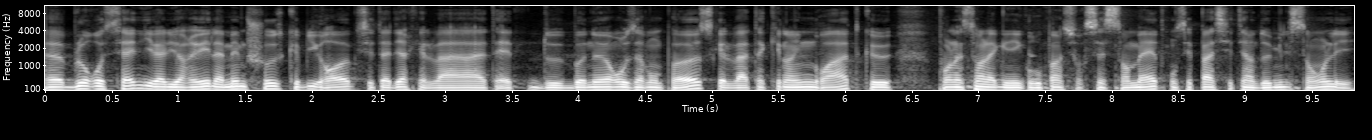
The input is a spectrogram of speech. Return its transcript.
euh, Blorosen, il va lui arriver la même chose que Big Rock, c'est-à-dire qu'elle va être de bonne heure aux avant-postes, qu'elle va attaquer dans la ligne droite, que pour l'instant elle a gagné groupe 1 sur 1600 mètres, on ne sait pas si c'était un 2100. Les,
